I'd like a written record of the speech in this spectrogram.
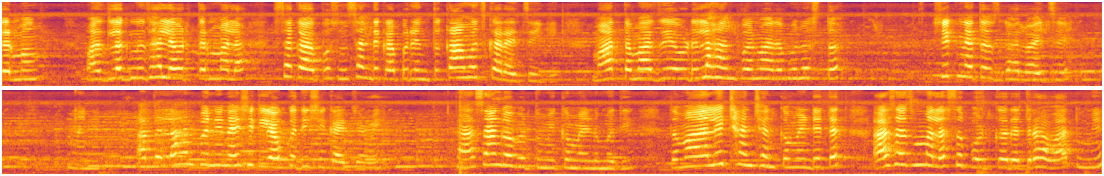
तर मग माझं लग्न झाल्यावर तर मला सकाळपासून संध्याकाळपर्यंत कामच करायचं आहे की. मग आता माझं एवढं लहानपण मला पण असतं शिकण्यातच आहे आणि आता लहानपणी नाही शिकल्यावर कधी शिकायचे मी? हां सांगा बरं तुम्ही कमेंटमध्ये. तर मला लई छान छान कमेंट येतात. असंच मला सपोर्ट करत राहावा तुम्ही.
